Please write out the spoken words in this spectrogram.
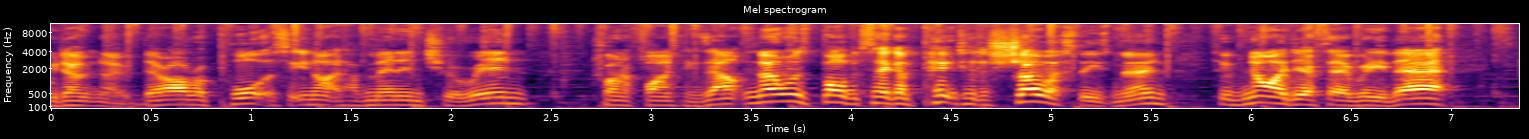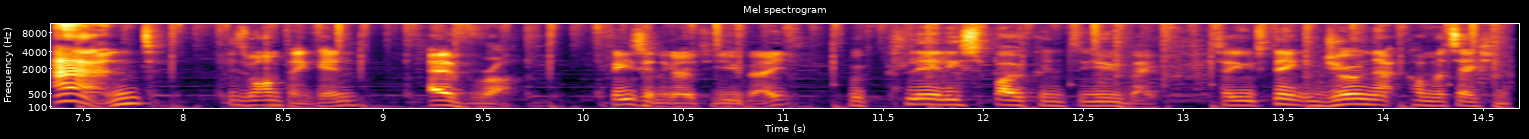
We don't know. There are reports that United have men in Turin trying to find things out. No one's bothered to take a picture to show us these men, so we've no idea if they're really there. And this is what I'm thinking: Evra, if he's going to go to Juve, we've clearly spoken to Juve. So you'd think during that conversation,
